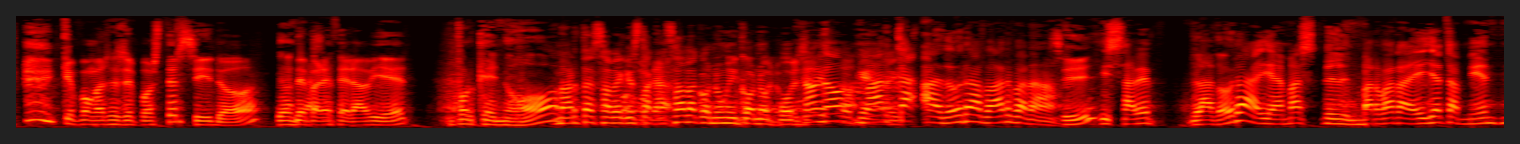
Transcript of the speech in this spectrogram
que pongas ese póster, sí, ¿no? ¿Te parecerá bien? ¿Por qué no? Marta sabe que está casada con un icono Bueno, pop. pues No, no. Marta adora a Bárbara. ¿Sí? Y sabe, la adora y además eh, Bárbara ella también.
